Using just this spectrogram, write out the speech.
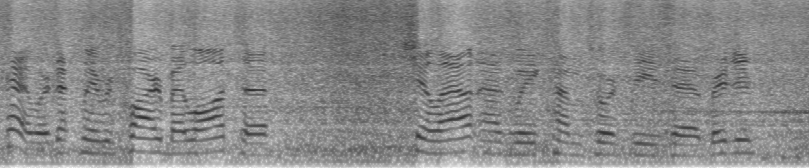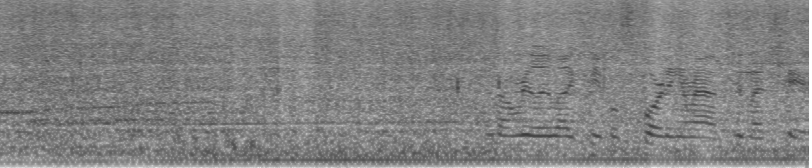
Okay, we're definitely required by law to chill out as we come towards these uh, bridges. I don't really like people sporting around too much here.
